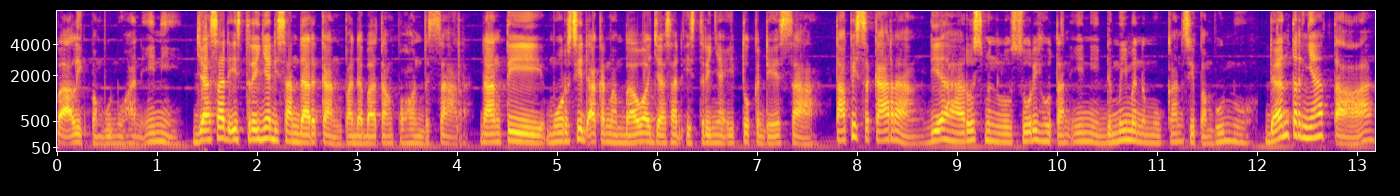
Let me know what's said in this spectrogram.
balik pembunuhan ini. Jasad istrinya disandarkan pada batang pohon besar. Nanti Mursid akan membawa jasad istrinya itu ke desa. Tapi sekarang dia harus menelusuri hutan ini demi menemukan si pembunuh. Dan ternyata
